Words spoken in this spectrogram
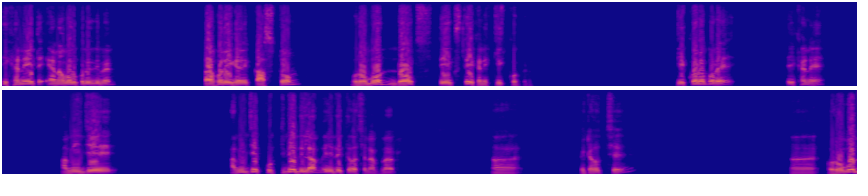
এখানে এটা অ্যানাবল করে দিবেন। তারপরে এখানে কাস্টম রোবট ডগস টিএক্সটি এখানে ক্লিক করবেন। ক্লিক করার পরে এখানে আমি যে আমি যে কোডটি দিয়ে দিলাম, এই যে দেখতে পাচ্ছেন আপনার এটা হচ্ছে robot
